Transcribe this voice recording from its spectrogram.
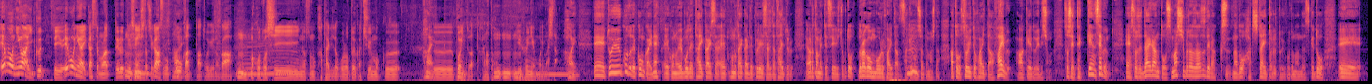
エボには行くっていうエボには行かせてもらってるっていう選手たちがすごく多かったというのが、うん。まあ、今年のその語りどころというか注目、はい。ポイントだったかなとうんうんうんいうふうに思いました。はい。えーということで今回ね、えーこのエボで大会さ、えーこの大会でプレーされたタイトルえー改めて整理しておくと「ドラゴンボールファイターズ」先ほどおっしゃってました、あと「ストリートファイター5」アーケードエディション。そして「鉄拳7」えーそして「大乱闘スマッシュブラザーズデラックス」など8タイトルということなんですけど、えー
